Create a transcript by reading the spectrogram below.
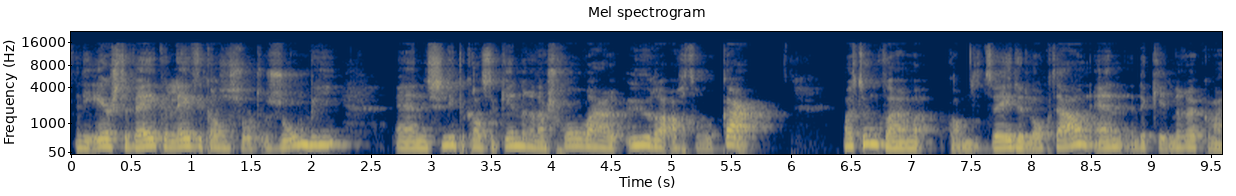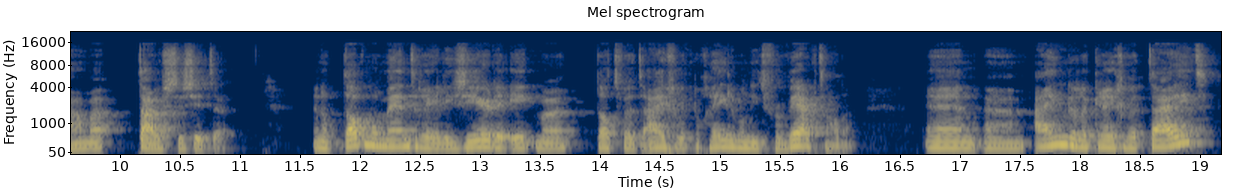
In die eerste weken leefde ik als een soort zombie en sliep ik als de kinderen naar school waren uren achter elkaar. Maar toen kwamen, kwam de tweede lockdown en de kinderen kwamen thuis te zitten. En op dat moment realiseerde ik me dat we het eigenlijk nog helemaal niet verwerkt hadden. En uh, eindelijk kregen we tijd,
